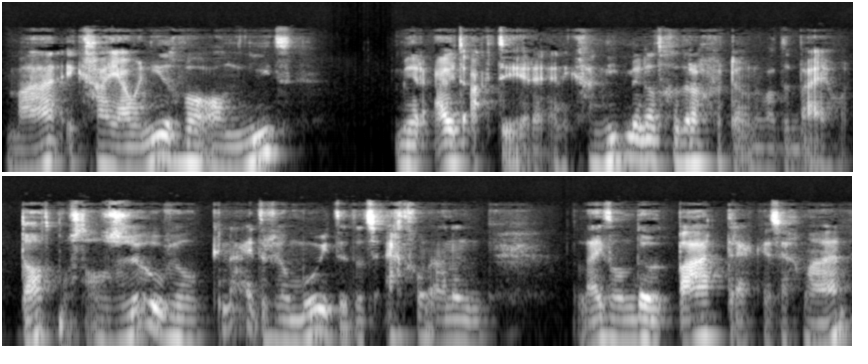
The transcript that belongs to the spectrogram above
Maar ik ga jou in ieder geval al niet meer uitacteren. En ik ga niet meer dat gedrag vertonen wat erbij hoort. Dat kost al zoveel knijter veel moeite. Dat is echt gewoon aan een, lijkt wel een dood paard trekken, zeg maar.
